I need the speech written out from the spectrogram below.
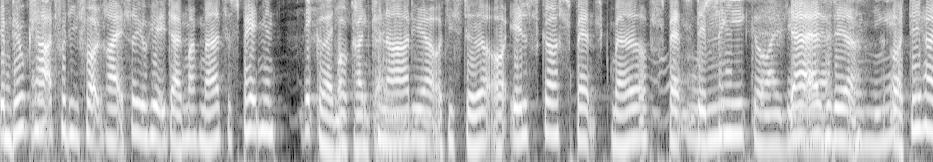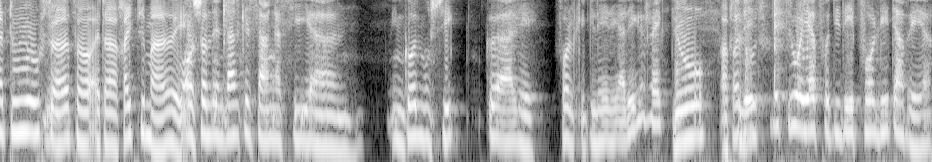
Jamen det er jo klart, fordi folk rejser jo her i Danmark meget til Spanien Det gør de. og Gran. Canaria og de steder, og elsker spansk mad og spansk stemning. Musik og alt det Ja, der alt det der. Stemning, ikke? Og det har du jo sørget for, at der er rigtig meget af. Og som den danske sanger siger, en god musik gør alle folk glæde. Er det ikke rigtigt? Jo, Og absolut. det, det tror jeg, fordi det får lidt at være.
